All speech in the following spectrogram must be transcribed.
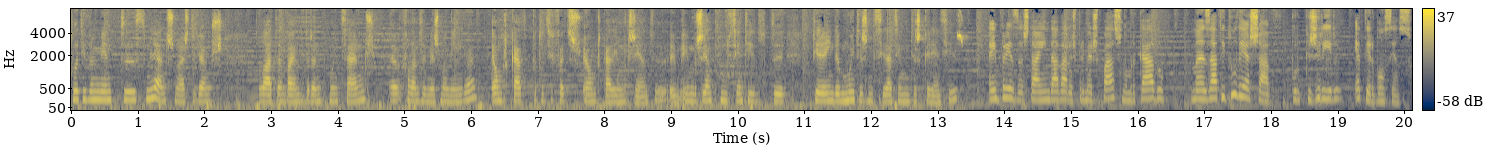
relativamente semelhantes. Nós estivemos lá também durante muitos anos, eh, falamos a mesma língua. É um mercado que, para todos os efeitos, é um mercado emergente emergente no sentido de ter ainda muitas necessidades e muitas carências. A empresa está ainda a dar os primeiros passos no mercado, mas a atitude é a chave porque gerir é ter bom senso.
